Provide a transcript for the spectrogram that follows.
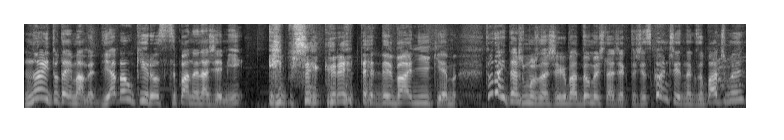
No i tutaj mamy diabełki rozsypane na ziemi i przykryte dywanikiem. Tutaj też można się chyba domyślać, jak to się skończy, jednak zobaczmy.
